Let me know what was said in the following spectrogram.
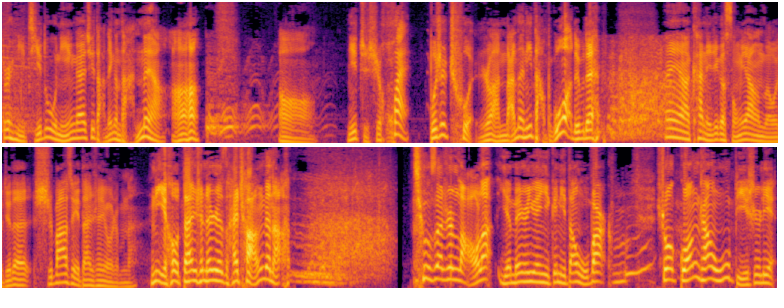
不是你嫉妒，你应该去打那个男的呀啊！哦，你只是坏，不是蠢是吧？男的你打不过，对不对？哎呀，看你这个怂样子，我觉得十八岁单身有什么呢？你以后单身的日子还长着呢。就算是老了，也没人愿意给你当舞伴说广场舞鄙视链，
